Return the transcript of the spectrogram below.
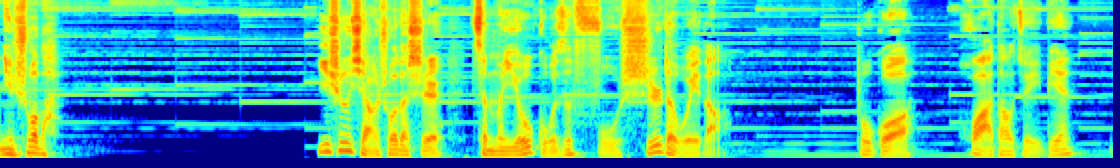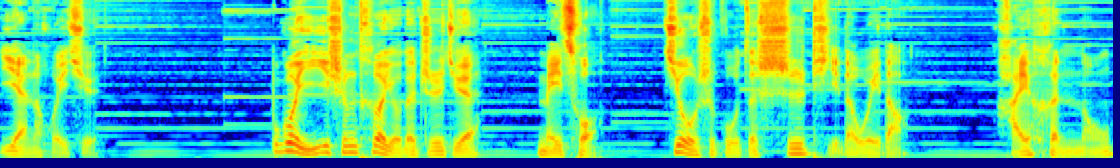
您说吧。医生想说的是，怎么有股子腐尸的味道？不过话到嘴边咽了回去。不过以医生特有的直觉，没错，就是股子尸体的味道，还很浓。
